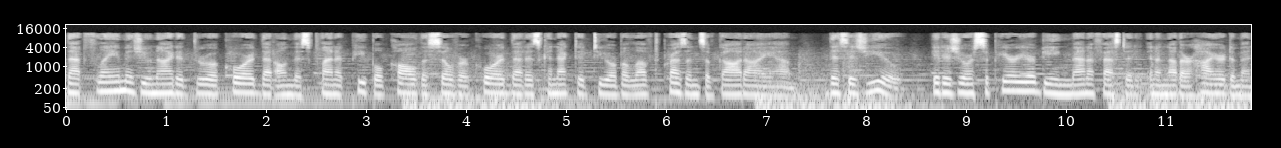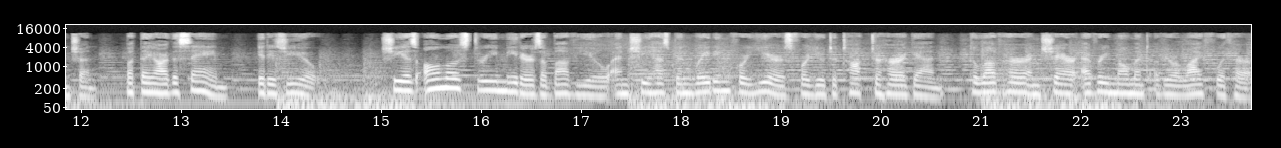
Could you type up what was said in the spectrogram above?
That flame is united through a cord that on this planet people call the silver cord that is connected to your beloved presence of God I am. This is you, it is your superior being manifested in another higher dimension, but they are the same, it is you. She is almost 3 meters above you and she has been waiting for years for you to talk to her again, to love her and share every moment of your life with her.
